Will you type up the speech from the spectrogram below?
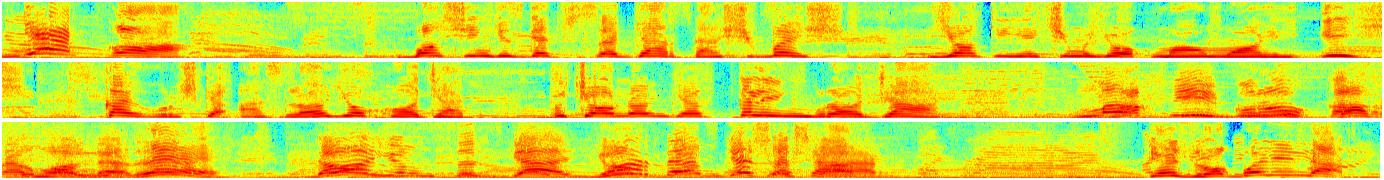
Gekko! Boshingizga tushsa gar tashvish yoki yechimi yo'q muammoli ish. Qayg'urishga aslo yo'q hojat. Uchovlonga qiling murojaat. Maxfiy guruh qahramonlari doim sizga yordamga shoshar. Tezroq bo'linglar!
